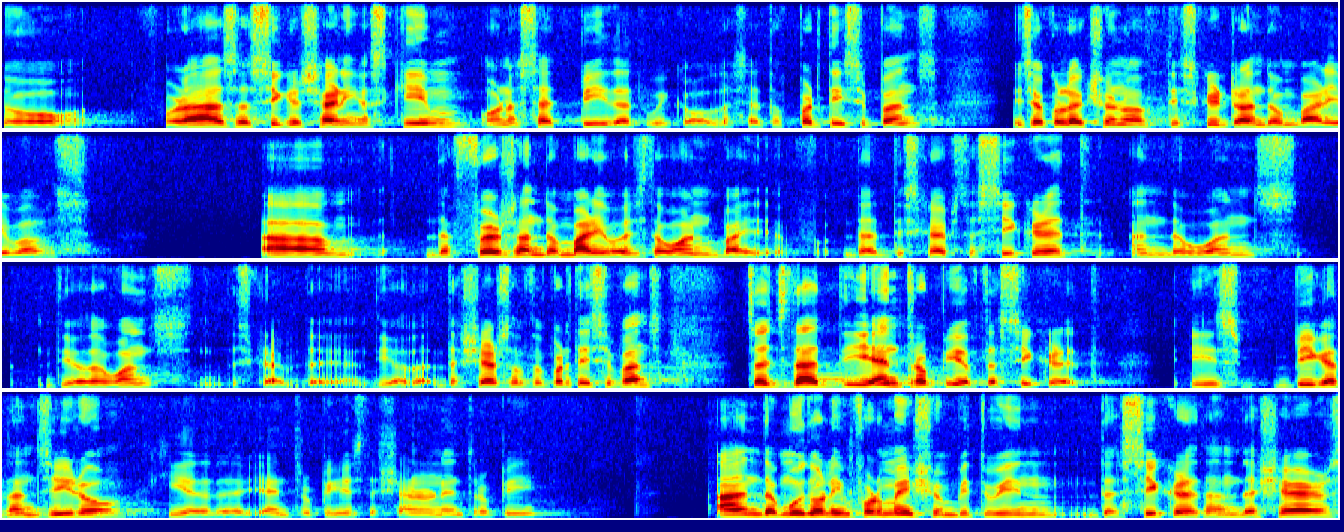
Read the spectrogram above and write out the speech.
So for us, a secret sharing scheme on a set P that we call the set of participants is a collection of discrete random variables. Um, the first random variable is the one by, that describes the secret, and the ones, the other ones describe the, the, other, the shares of the participants, such that the entropy of the secret is bigger than zero. Here, the entropy is the Shannon entropy. And the mutual information between the secret and the shares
